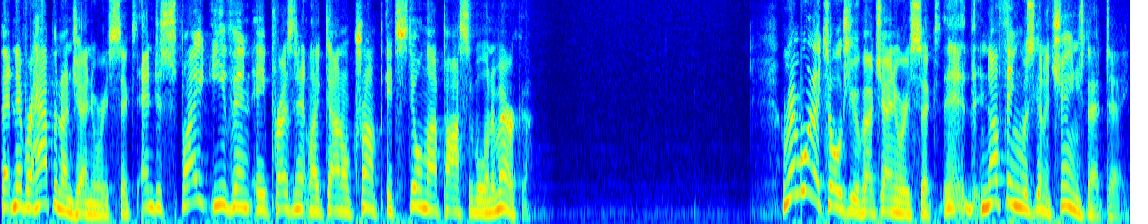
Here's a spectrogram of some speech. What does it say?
That never happened on January 6th. And despite even a president like Donald Trump, it's still not possible in America. Remember what I told you about January 6th? Eh, nothing was going to change that day.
